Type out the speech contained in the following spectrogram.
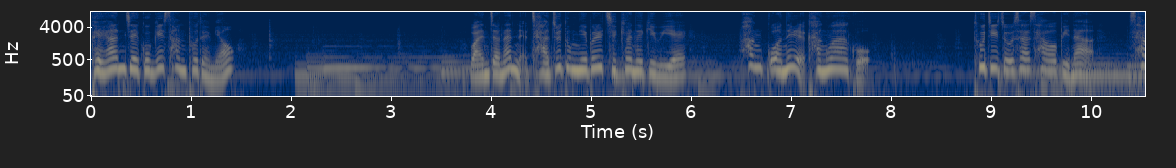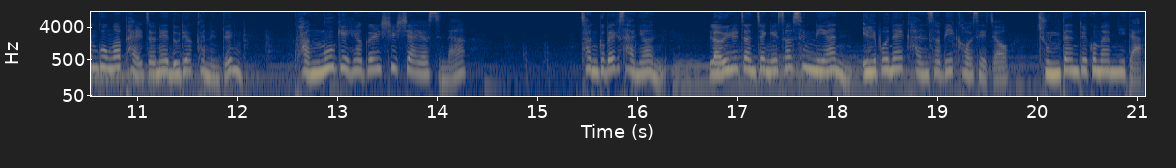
대한제국이 선포되며 완전한 자주 독립을 지켜내기 위해 황권을 강화하고 토지 조사 사업이나 상공업 발전에 노력하는 등 광무 개혁을 실시하였으나 1904년 러일 전쟁에서 승리한 일본의 간섭이 거세져 중단되고 맙니다.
